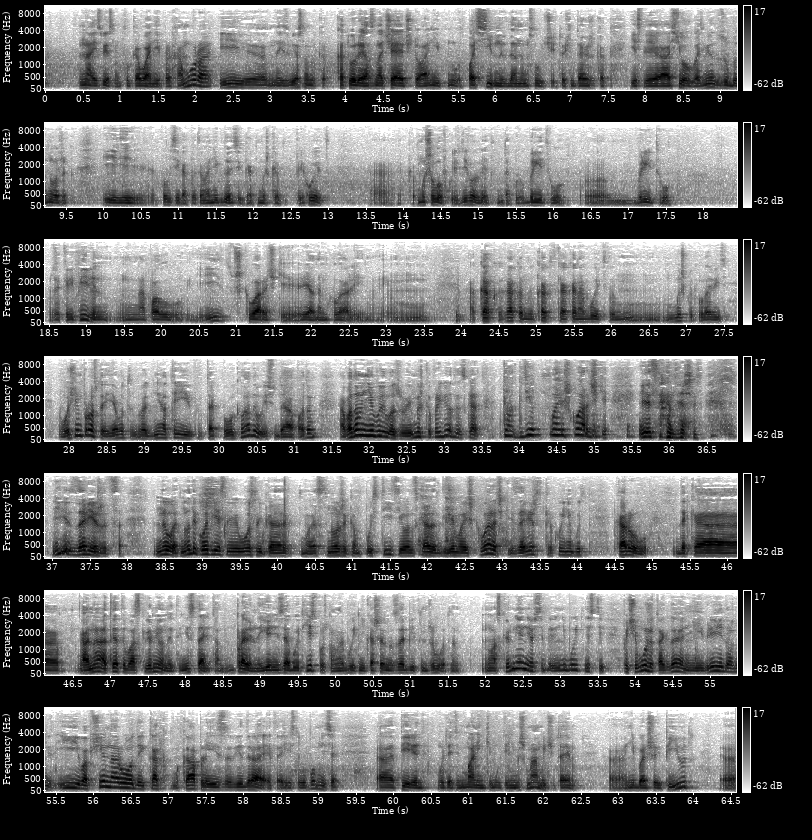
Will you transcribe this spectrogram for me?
на известном толковании про Хамора и э, на известном, который означает, что они ну, пассивны в данном случае. Точно так же, как если осел возьмет зубы ножик. И помните, как в этом анекдоте, как мышка приходит, э, как мышеловку сделали, ну, такую бритву, бритву закрепили на полу и шкварочки рядом клали. А как, как, как, как она будет мышку-то ловить? Очень просто. Я вот дня три так повыкладываю сюда, а потом, а потом не выложу. И мышка придет и скажет, так, где твои шкварочки? И, значит, и зарежется. Ну вот, ну так вот, если ослика с ножиком пустить, и он скажет, где мои шкварочки, зарежет какую-нибудь корову так а, она от этого оскверненной это не станет. Там, правильно, ее нельзя будет есть, потому что она будет некошерно забитым животным. Но осквернение в себе не будет нести. Почему же тогда не евреи должны? И вообще народы, как капля из ведра. Это, если вы помните, а, перед вот этим маленьким утренним шма мы читаем а, небольшой пиют,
